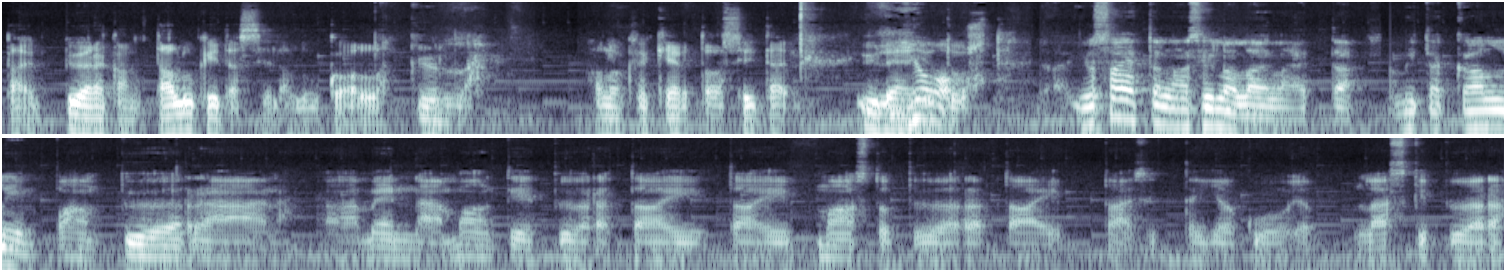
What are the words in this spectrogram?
tai pyörä kannattaa lukita sillä lukolla. Kyllä. Haluatko kertoa siitä yleijutusta? Jos ajatellaan sillä lailla, että mitä kalliimpaan pyörään mennään, maantiepyörä tai, tai maastopyörä tai, tai sitten joku läskipyörä,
